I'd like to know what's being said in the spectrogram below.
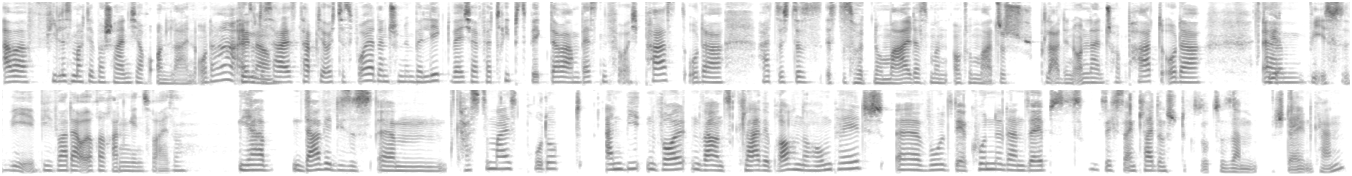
aber vieles macht ihr wahrscheinlich auch online, oder? Also genau. das heißt, habt ihr euch das vorher dann schon überlegt, welcher Vertriebsweg da am besten für euch passt? Oder hat sich das, ist das heute normal, dass man automatisch klar den Online-Shop hat? Oder ähm, ja. wie ist, wie, wie war da eure Herangehensweise? Ja, da wir dieses ähm, Customized-Produkt anbieten wollten, war uns klar, wir brauchen eine Homepage, äh, wo der Kunde dann selbst sich sein Kleidungsstück so zusammenstellen kann.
